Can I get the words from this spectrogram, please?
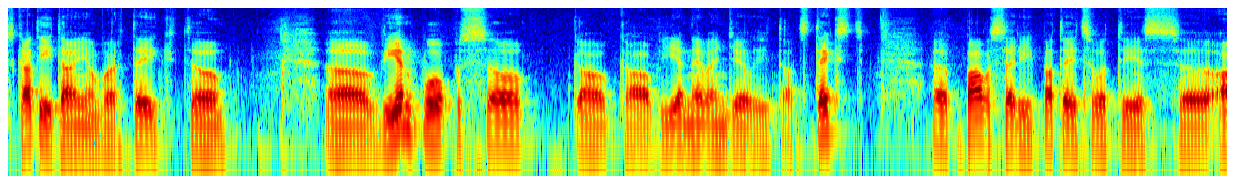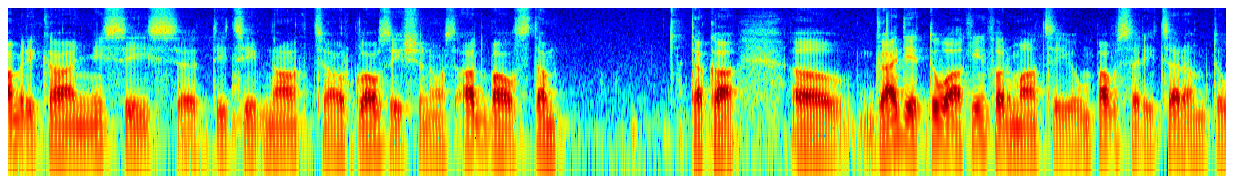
skatītājiem var teikt vienkopus, kā, kā viena evaņģēlī tāds teksts, Eh, pavasarī, pateicoties eh, amerikāņu misijas eh, ticību nāk caur klausīšanos atbalstam, Tā kā uh, gaidiet tuvāk informāciju un pavasarī ceram to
